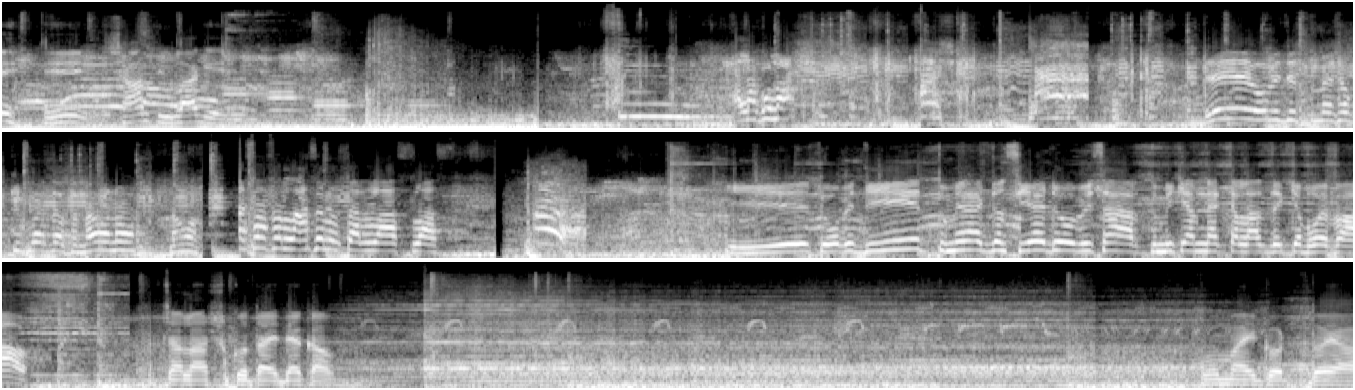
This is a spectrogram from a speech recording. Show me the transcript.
এ শান্তি লাগে। এই অভিজিৎ তুমি সব কি করতেছো? নাও আচ্ছা আচ্ছা লাস্ট লাস্ট অভিজিৎ তুমি একজন সিআইডি অফিসার তুমি কেমন একটা লাশ দেখে ভয় পাও? আচ্ছা লাশ কোথায়? দেখাও। ও মাই গড দয়া।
